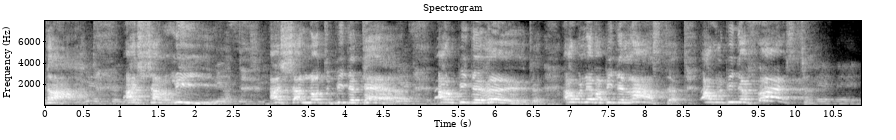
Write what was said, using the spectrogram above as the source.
die. Yes, I shall live. Yes, I shall not be the tail. Yes. I will be the head. I will never be the last. I will be the first. Amen.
